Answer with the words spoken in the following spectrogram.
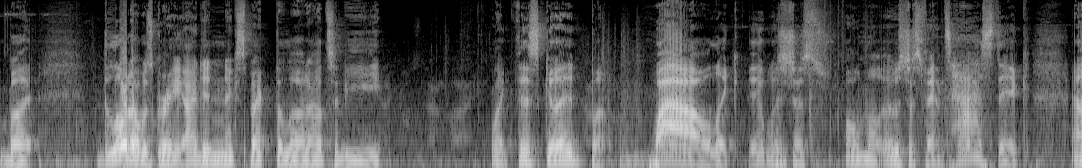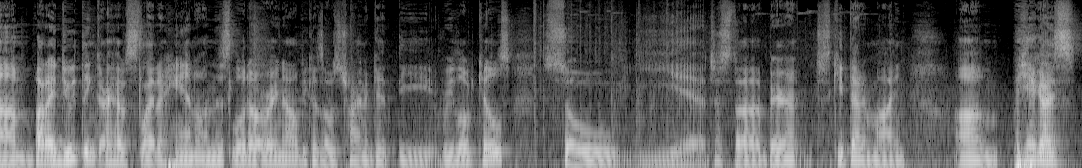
but the loadout was great I didn't expect the loadout to be like this good but wow like it was just almost it was just fantastic um, but I do think I have sleight of hand on this loadout right now because I was trying to get the reload kills so yeah just uh bear just keep that in mind um, but yeah, guys,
